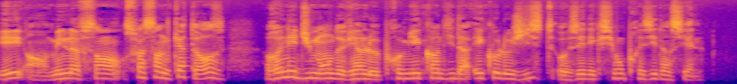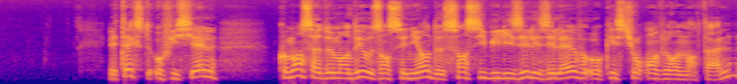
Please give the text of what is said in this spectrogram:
et en 1974, René Dumont devient le premier candidat écologiste aux élections présidentielles. Les textes officiels commencent à demander aux enseignants de sensibiliser les élèves aux questions environnementales,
